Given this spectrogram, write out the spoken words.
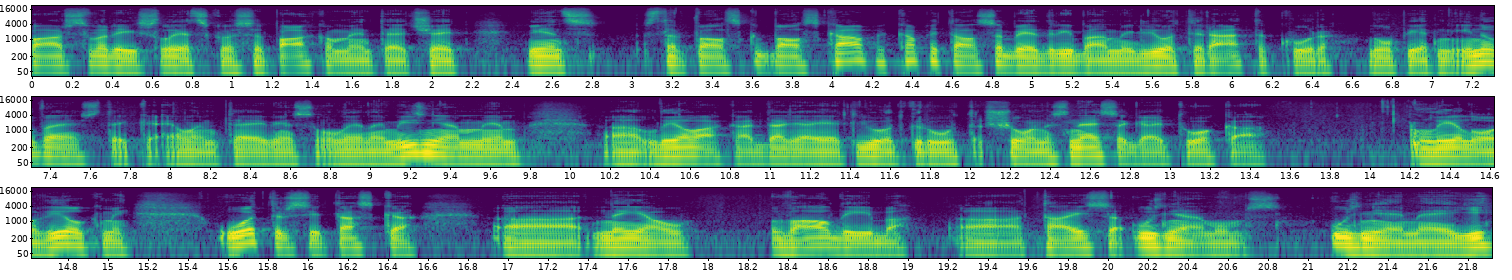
pāris svarīgas lietas, ko es varu pārkomentēt šeit. Viens starp valsts, valsts kap- kapitāla sabiedrībām ir ļoti reta, kura nopietni inovē. Es teiktu, ka LMT ir viens no lieliem izņēmumiem. Lielākā daļai iet ļoti grūti ar šo, un es nesagaidu to kā lielo vilkmi. Otrs ir tas, ka ne jau valdība taisa uzņēmumus, uzņēmēji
